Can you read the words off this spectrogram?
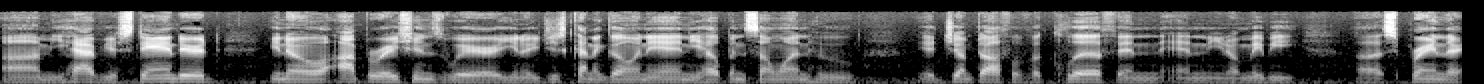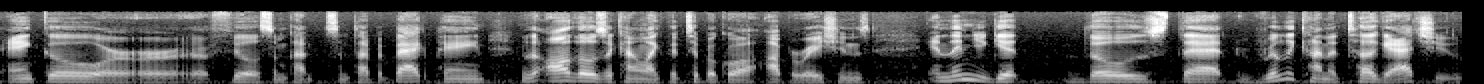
Um, you have your standard, you know, operations where you know you're just kind of going in, you're helping someone who jumped off of a cliff and and you know maybe uh, sprain their ankle or, or, or feel some kind, some type of back pain. All those are kind of like the typical operations, and then you get those that really kind of tug at you.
